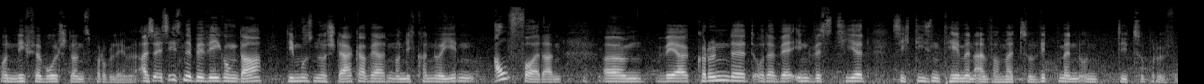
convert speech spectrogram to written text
und nicht für Wohlstandsprobleme. Also es ist eine Bewegung da, die muss nur stärker werden und ich kann nur jeden auffordern, ähm, wer gründet oder wer investiert, sich diesen Themen einfach mal zu widmen und die zu prüfen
